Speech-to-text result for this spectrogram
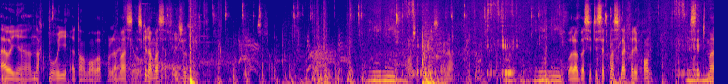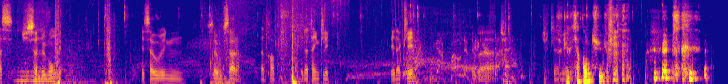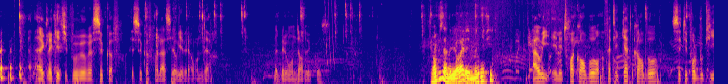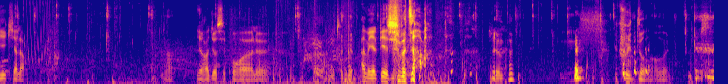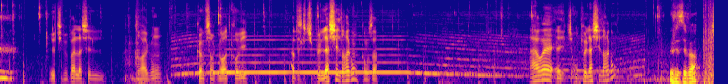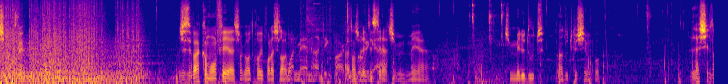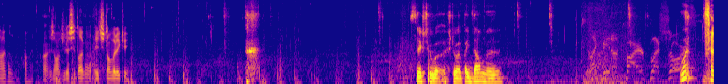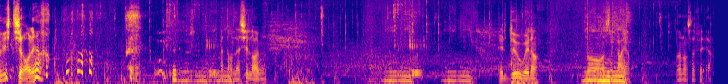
Ah ouais, il y a un arc pourri. Attends, bon, on va prendre la masse. Est-ce que la masse ça fait quelque chose? Non, ça fait rien. Oh, j'en connais, c'est la merde. Voilà, bah c'était cette masse là qu'il fallait prendre. Et cette masse, tu sonnes le gong. Et ça ouvre une. Ça ouvre ça là, la trappe. Et là t'as une clé. Et la clé, et bah tu, tu te la mets. Le carte dans le cul. Avec la clé, tu pouvais ouvrir ce coffre. Et ce coffre là, c'est là où il y avait la Wonder. La belle Wonder de Echoes. En plus, améliorée, elle est magnifique. Ah oui, et les trois corbeaux, en fait les quatre corbeaux, c'était pour le bouclier qu'il y a là. Voilà. Les radios, c'est pour euh, le... le truc. que- Ah, mais il y a le piège, bâtard J'ai même pas. Couille dedans, normal. Yo, tu peux pas lâcher le dragon comme sur Gorod Krovi. Ah, parce que tu peux lâcher le dragon, comment ça? Ah ouais, on peut lâcher le dragon? Je sais pas. Je sais pas plus. Je sais pas comment on fait euh, sur Gorod Krovi pour lâcher le dragon? Attends, je vais les tester là, tu me mets... euh, Tu me mets le doute. Un doute que je sais même pas. Lâcher le dragon Ah ouais. Ah, J'aurais dû lâcher le dragon. Et tu t'envoles les clés C'est que je te vois, je te vois pas avec d'armes. euh. What? T'as vu, je tire en l'air? Le dragon. L2 ou L1 Non, ça fait rien. Non, non, ça fait R.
